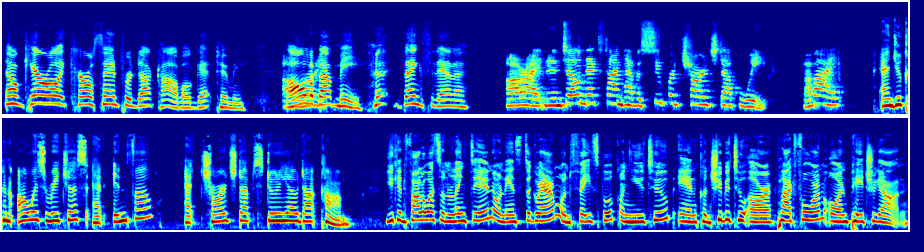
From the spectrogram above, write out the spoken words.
No, Carol at carolsanford.com will get to me. All, All right. about me. Thanks, Dana. All right. And until next time, have a super charged up week. Bye bye. And you can always reach us at info at chargedupstudio.com. You can follow us on LinkedIn, on Instagram, on Facebook, on YouTube, and contribute to our platform on Patreon.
